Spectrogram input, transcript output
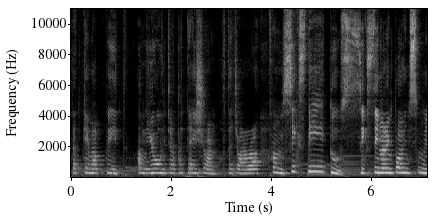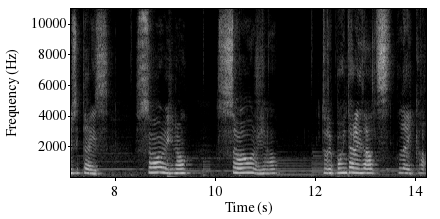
that came up with a new interpretation of the genre from 60 to 69 points music that is so original so original to the point that it adds like a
